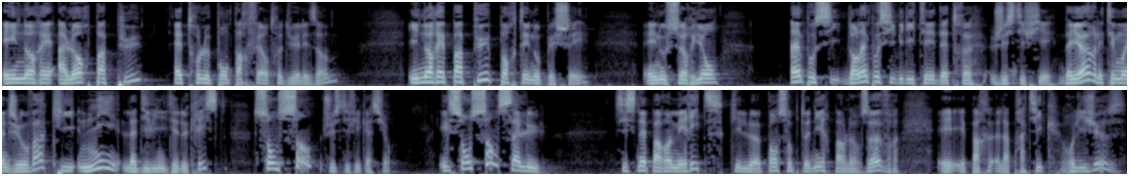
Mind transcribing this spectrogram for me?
et il n'aurait alors pas pu être le pont parfait entre Dieu et les hommes. Il n'aurait pas pu porter nos péchés et nous serions dans l'impossibilité d'être justifiés. D'ailleurs, les témoins de Jéhovah qui nient la divinité de Christ sont sans justification. Ils sont sans salut, si ce n'est par un mérite qu'ils pensent obtenir par leurs œuvres et, par la pratique religieuse.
